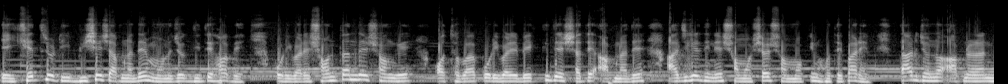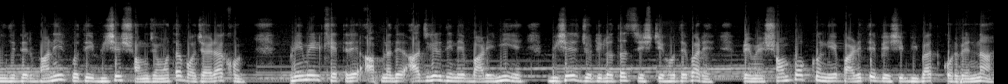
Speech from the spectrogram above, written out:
এই ক্ষেত্রটি বিশেষ আপনাদের মনোযোগ দিতে হবে। পরিবারের সন্তানদের সঙ্গে অথবা পরিবারের ব্যক্তিদের সাথে আপনাদের আজকের দিনে সমস্যার সম্মুখীন হতে পারেন তার জন্য আপনারা নিজেদের বাণীর প্রতি বিশেষ সংযমতা বজায় রাখুন। প্রেমের ক্ষেত্রে আপনাদের আজকের দিনে বাড়ি নিয়ে বিশেষ জটিলতা সৃষ্টি হতে পারে। প্রেমের সম্পর্ক নিয়ে বাড়িতে বেশি বিবাদ করবেন না।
